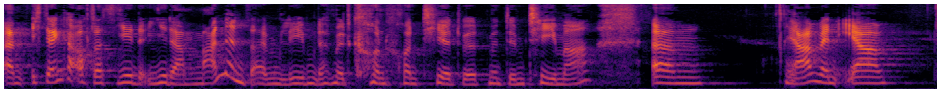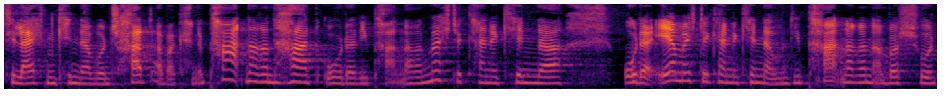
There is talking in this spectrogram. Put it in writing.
Ähm, ich denke auch, dass jede, jeder Mann in seinem Leben damit konfrontiert wird mit dem Thema. Ähm, ja, wenn er vielleicht einen Kinderwunsch hat, aber keine Partnerin hat oder die Partnerin möchte keine Kinder oder er möchte keine Kinder und die Partnerin aber schon.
